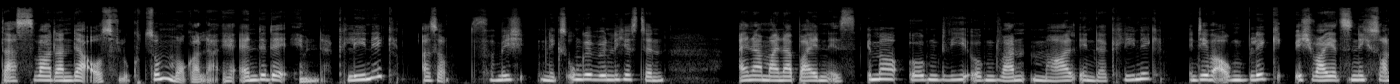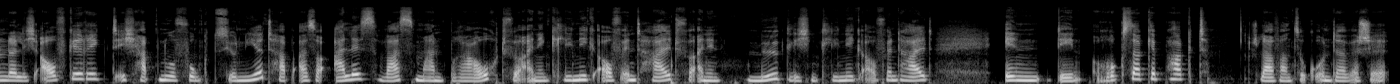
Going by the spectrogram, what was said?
Das war dann der Ausflug zum Moggerler. Er endete in der Klinik, also für mich nichts Ungewöhnliches, denn einer meiner beiden ist immer irgendwie irgendwann mal in der Klinik. In dem Augenblick, ich war jetzt nicht sonderlich aufgeregt, ich habe nur funktioniert, habe also alles, was man braucht für einen Klinikaufenthalt, für einen möglichen Klinikaufenthalt in den Rucksack gepackt. Schlafanzug, Unterwäsche,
